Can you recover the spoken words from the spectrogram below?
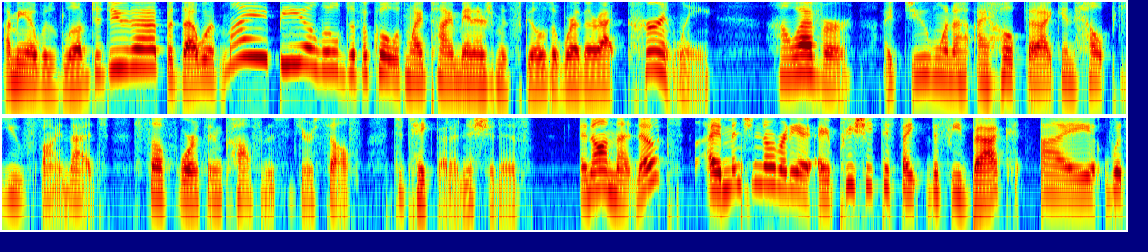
I mean, I would love to do that, but that would might be a little difficult with my time management skills at where they're at currently. However, I do want to I hope that I can help you find that self-worth and confidence in yourself to take that initiative. And on that note, I mentioned already, I appreciate the, fi- the feedback. I would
